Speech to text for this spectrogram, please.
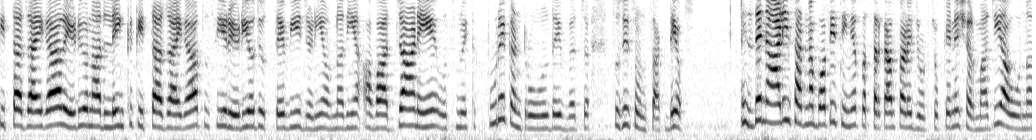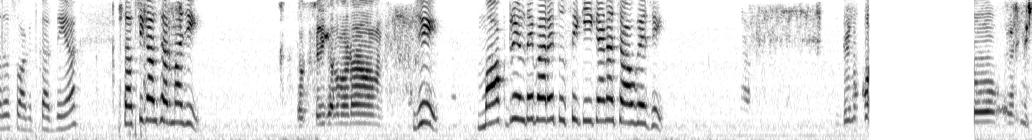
ਕੀਤਾ ਜਾਏਗਾ ਰੇਡੀਓ ਨਾਲ ਲਿੰਕ ਕੀਤਾ ਜਾਏਗਾ। ਤੁਸੀਂ ਰੇਡੀਓ ਦੇ ਉੱਤੇ ਵੀ ਜਿਹੜੀਆਂ ਉਹਨਾਂ ਦੀਆਂ ਆਵਾਜ਼ਾਂ ਨੇ ਉਸ ਨੂੰ ਇੱਕ ਪੂਰੇ ਕੰਟਰੋਲ ਦੇ ਵਿੱਚ ਤੁਸੀਂ ਸੁਣ ਸਕਦੇ ਹੋ। ਇਸ ਦੇ ਨਾਲ ਹੀ ਸਾਡੇ ਨਾਲ ਬਹੁਤ ਹੀ ਸੀਨੀਅਰ ਪੱਤਰਕਾਰ ਸਾਡੇ ਜੁੜ ਚੁੱਕੇ ਨੇ। ਸ਼ਰਮਾ ਜੀ ਆਓ ਉਹਨਾਂ ਦਾ ਸਵਾਗਤ ਕਰਦੇ ਹਾਂ। ਸਤਿ ਸ਼੍ਰੀ ਅਕਾਲ ਸ਼ਰਮਾ ਜੀ। ਸਤਿ ਸ੍ਰੀ ਅਕਾਲ ਮੈਡਮ। ਜੀ ਮੌਕ ਡਰਿਲ ਦੇ ਬਾਰੇ ਤੁਸੀਂ ਕੀ ਕਹਿਣਾ ਚਾਹੋਗੇ ਜੀ? ਬਿਲਕੁਲ ਇਸ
